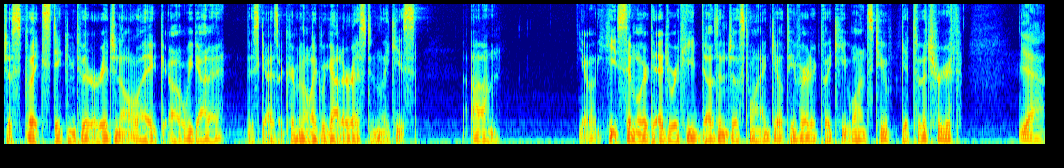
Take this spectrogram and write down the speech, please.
just like sticking to the original, like, oh, we gotta, this guy's a criminal, like, we gotta arrest him. Like, he's, um, you know, he's similar to Edgeworth. He doesn't just want a guilty verdict, like, he wants to get to the truth. Yeah.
